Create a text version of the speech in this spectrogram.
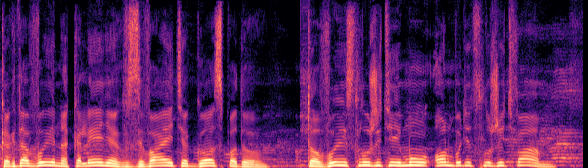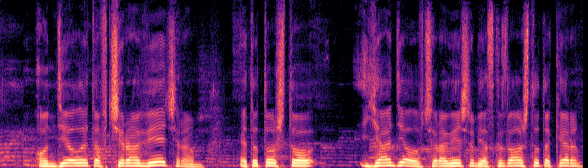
Когда вы на коленях взываете к Господу, то вы служите Ему, Он будет служить вам. Он делал это вчера вечером. Это то, что я делал вчера вечером. Я сказал что-то, Кэрон.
